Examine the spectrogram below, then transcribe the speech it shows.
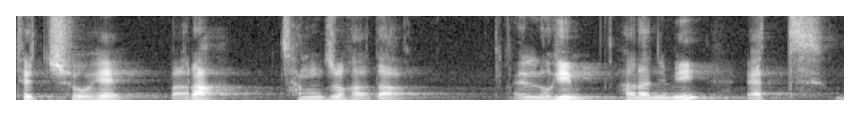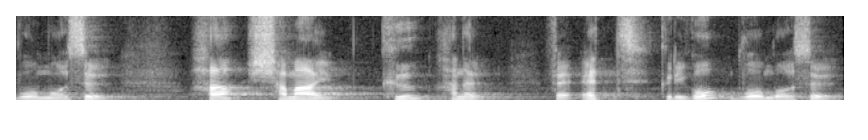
태초에 빠라 창조하다 엘로힘 하나님이 엣 무엇을 하 샤마임 그 하늘 베엣 그리고 무엇 무엇을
